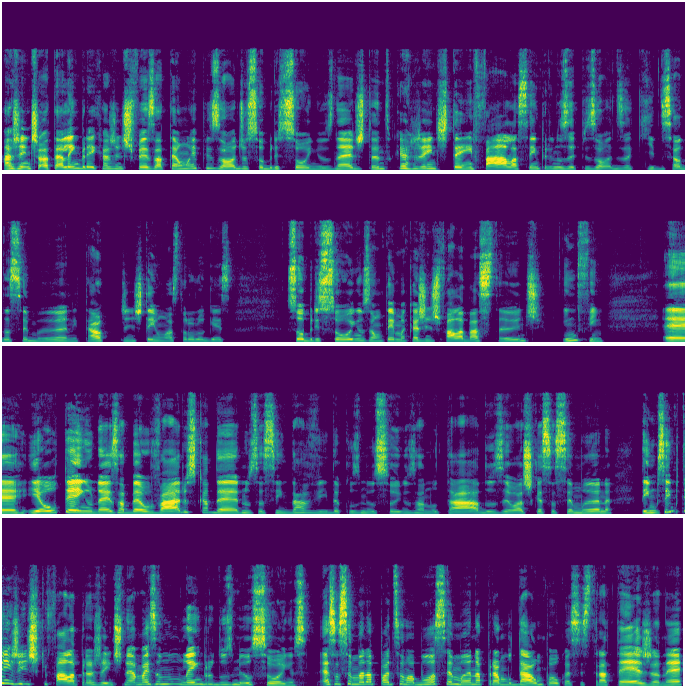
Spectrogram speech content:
A gente, até lembrei que a gente fez até um episódio sobre sonhos, né? De tanto que a gente tem, fala sempre nos episódios aqui do Céu da Semana e tal. A gente tem um astrologuês sobre sonhos, é um tema que a gente fala bastante. Enfim. É, e eu tenho, né, Isabel, vários cadernos assim da vida com os meus sonhos anotados. Eu acho que essa semana tem, sempre tem gente que fala pra gente, né, mas eu não lembro dos meus sonhos. Essa semana pode ser uma boa semana para mudar um pouco essa estratégia, né,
